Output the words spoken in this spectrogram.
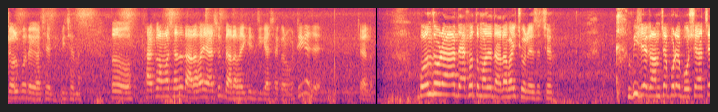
জল পড়ে গেছে বিছানা তো থাকো আমার সাথে, দাদাভাই আসুক, দাদাভাইকে জিজ্ঞাসা করব, ঠিক আছে? চলো। বন্ধুরা, দেখো তোমাদের দাদাভাই চলে এসেছে। ভিজে গামছা পরে বসে আছে,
